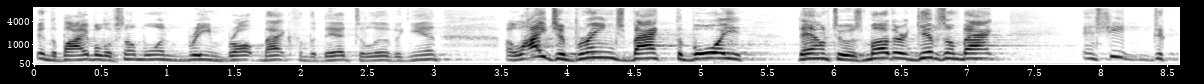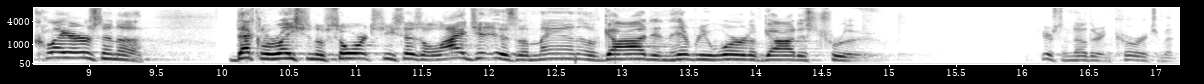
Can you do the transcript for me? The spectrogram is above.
in the Bible of someone being brought back from the dead to live again. Elijah brings back the boy down to his mother, gives him back, and she declares in a declaration of sorts. She says, Elijah is a man of God and every word of God is true. Here's another encouragement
